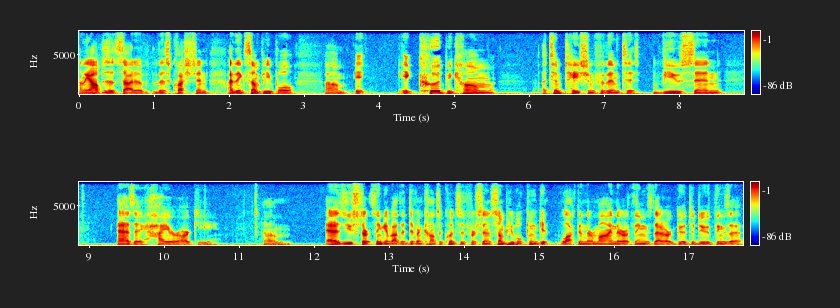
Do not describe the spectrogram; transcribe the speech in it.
On the opposite side of this question, I think some people, um, it it could become a temptation for them to view sin as a hierarchy. Um, as you start thinking about the different consequences for sin, some people can get locked in their mind. There are things that are good to do, things that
